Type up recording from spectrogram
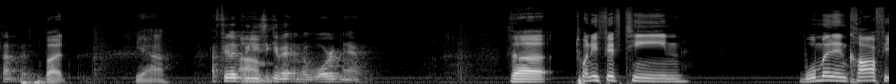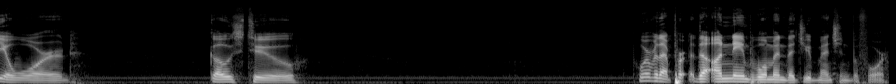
That, but yeah I feel like we need to Um, give it an award now. the 2015 Woman in Coffee Award goes to whoever that per- the unnamed woman that you've mentioned before.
